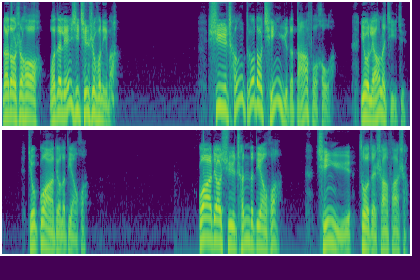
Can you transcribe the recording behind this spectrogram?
那到时候我再联系秦师傅你吧。”许成得到秦宇的答复后啊，又聊了几句，就挂掉了电话。挂掉许晨的电话，秦宇坐在沙发上，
